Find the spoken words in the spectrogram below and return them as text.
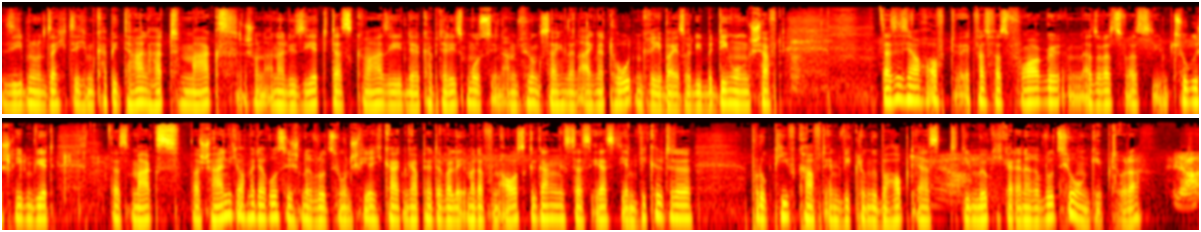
67 im Kapital hat Marx schon analysiert, dass quasi der Kapitalismus in Anführungszeichen sein eigener Totengräber ist oder die Bedingungen schafft. Das ist ja auch oft etwas, was vorge also was, was ihm zugeschrieben wird, dass Marx wahrscheinlich auch mit der russischen Revolution Schwierigkeiten gehabt hätte, weil er immer davon ausgegangen ist, dass erst die entwickelte Produktivkraftentwicklung überhaupt erst ja. die Möglichkeit einer Revolution gibt, oder? Ja,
